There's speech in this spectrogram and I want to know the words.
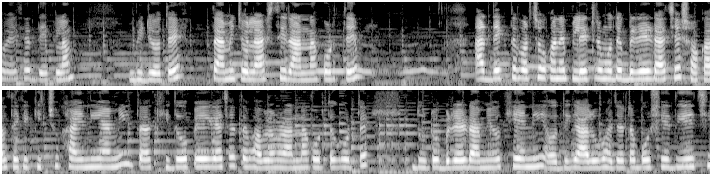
হয়েছে দেখলাম ভিডিওতে। তা আমি চলে আসছি রান্না করতে। আর দেখতে পাচ্ছ ওখানে প্লেটের মধ্যে ব্রেড আছে। সকাল থেকে কিচ্ছু খাইনি আমি, তা খিদেও পেয়ে গেছে, তা ভাবলাম রান্না করতে করতে দুটো ব্রেড আমিও খেয়ে নিই। ওদিকে আলু ভাজাটা বসিয়ে দিয়েছি,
